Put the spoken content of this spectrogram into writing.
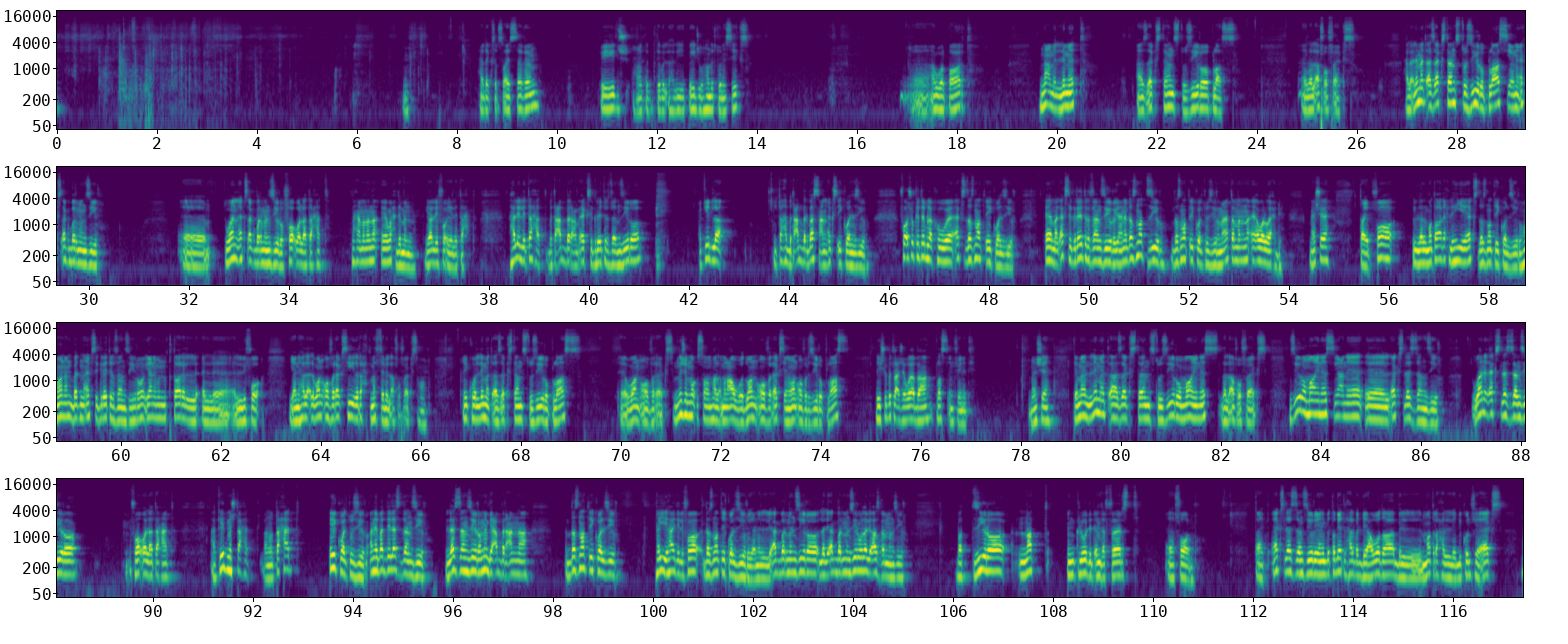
هذا exercise 7 page هذا بكتب الأهلية. page 126 آه، أول part نعمل limit as x tends to 0 plus. للf of x. هلا limit as x tends to 0 plus يعني x أكبر من 0 أه وين x أكبر من 0 فوق ولا تحت؟ نحن بدنا ننقي وحدة منهم يا اللي فوق يا اللي تحت. هل اللي تحت بتعبر عن x greater than 0 أكيد لا. اللي تحت بتعبر بس عن x equal 0 فوق شو كتب لك هو؟ X does not equal 0 إيه ما الأكس greater than 0 يعني does not 0 does not equal to 0 معناتها بدنا ننقي أول وحده ماشي؟ طيب فوق للمطارح اللي هي x does not equal 0 هون بدنا x greater than 0 يعني بنختار اللي فوق. يعني هلأ ال 1 over x هي اللي رح تمثل ال f of x هون. equal limit as x tends to 0 plus 1 over x. بنجي بنقسم هلأ بنعوض 1 over x يعني 1 over 0 plus. اللي شو بيطلع جوابها؟ plus infinity. ماشي؟ كمان limit as x tends to 0 minus للf of x. 0 minus يعني ال x less than 0 وين ال x less than 0 فوق ولا تحت؟ أكيد مش تحت لأنه تحت equal to 0 أنا بدي less than 0 less than 0 مين بيعبر عنها؟ Does not equal 0 هي هيدي اللي فوق does not equal 0 يعني اللي أكبر من 0 للي أكبر من 0 وللي أصغر من 0 but 0 not included in the first uh, form طيب x less than 0 يعني بطبيعة الحال بدي أعوضها بالمطرح اللي بيكون فيها x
